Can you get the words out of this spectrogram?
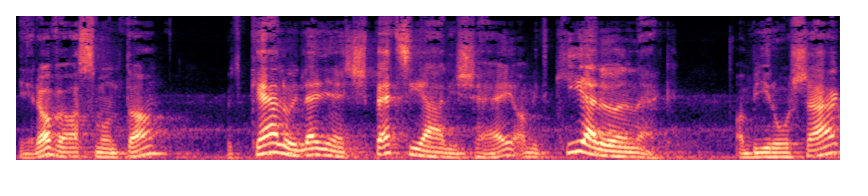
Én Rave azt mondta, hogy kell, hogy legyen egy speciális hely, amit kijelölnek a bíróság,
